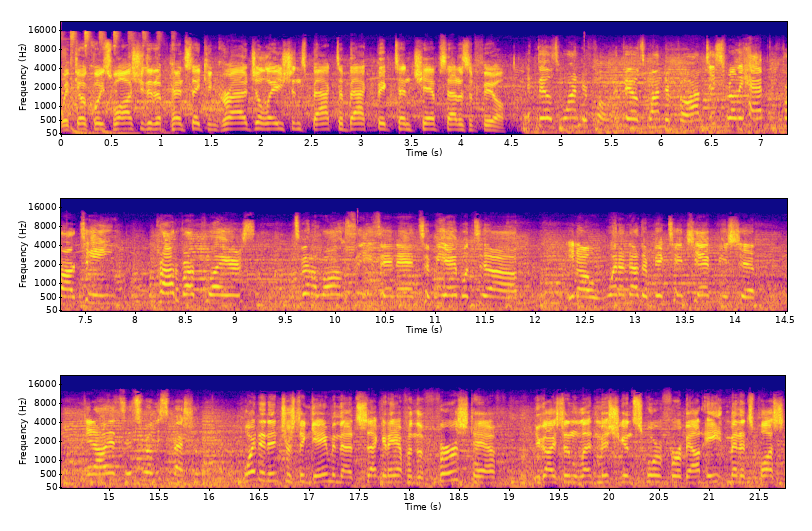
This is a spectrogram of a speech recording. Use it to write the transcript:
With Coach Washington of Penn State, congratulations, back-to-back -back Big Ten champs. How does it feel? It feels wonderful. It feels wonderful. I'm just really happy for our team, proud of our players. It's been a long season, and to be able to uh, you know, win another Big Ten championship, you know, it's, it's really special. Quite an interesting game in that second half. In the first half, you guys didn't let Michigan score for about eight minutes plus.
